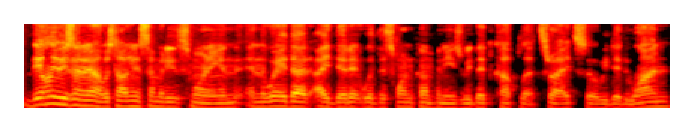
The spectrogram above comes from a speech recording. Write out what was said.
the only reason i know i was talking to somebody this morning and and the way that i did it with this one company is we did couplets right so we did one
